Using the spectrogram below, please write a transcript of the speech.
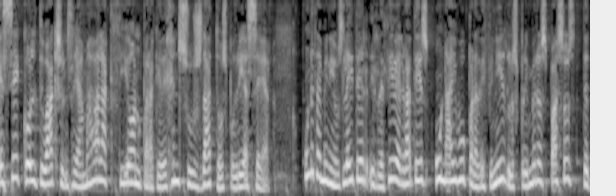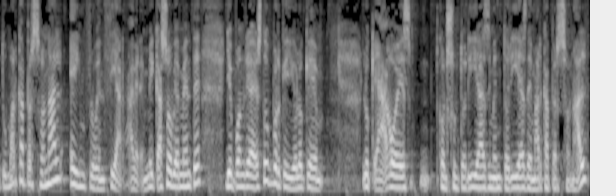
ese call to action, llamada a la acción para que dejen sus datos podría ser Únete a mi newsletter y recibe gratis un iBook para definir los primeros pasos de tu marca personal e influenciar. A ver, en mi caso, obviamente, yo pondría esto porque yo lo que, lo que hago es consultorías y mentorías de marca personal,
